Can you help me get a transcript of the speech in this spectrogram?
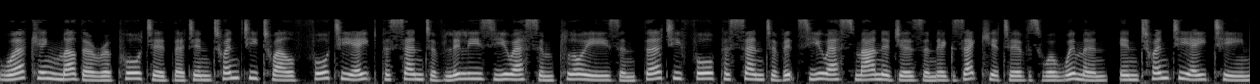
Working Mother reported that in 2012 48% of Lilly's U.S. employees and 34% of its U.S. managers and executives were women. In 2018,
